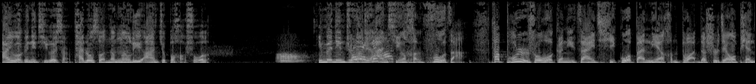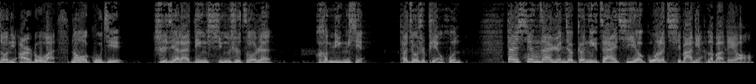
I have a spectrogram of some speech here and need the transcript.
阿姨，我跟你提个醒，派出所能不能立案就不好说了。啊，因为您知道这案情很复杂，他不是说我跟你在一起过半年很短的时间，我骗走你二十多万，那我估计直接来定刑事责任，很明显，他就是骗婚。但现在人家跟你在一起也过了七八年了吧，得有。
